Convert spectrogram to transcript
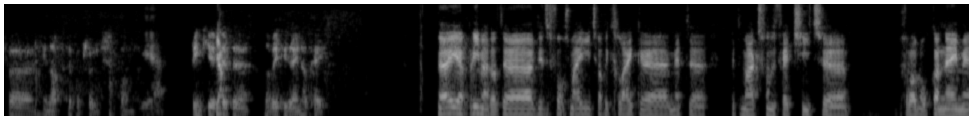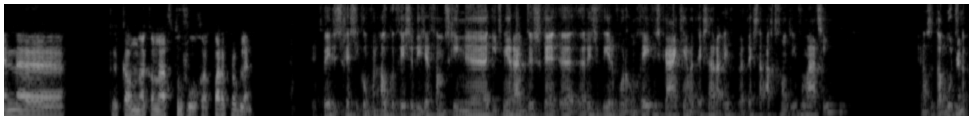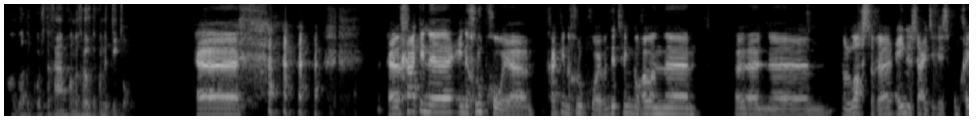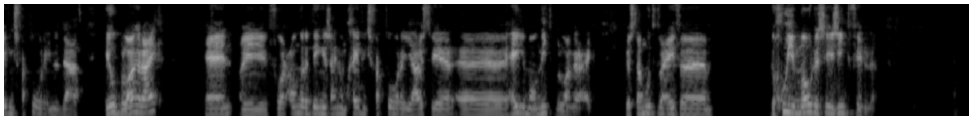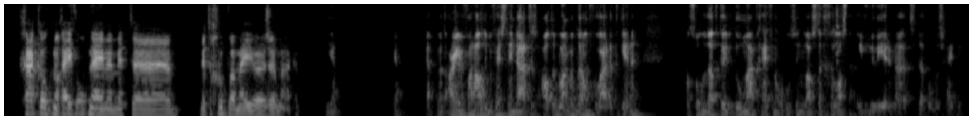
inactive of zoiets. Gewoon ja. vinkje ja. zetten, dan weet iedereen, oké. Okay. Nee, prima. Dat, uh, dit is volgens mij iets wat ik gelijk uh, met, uh, met de makers van de factsheets gewoon op kan nemen en kan, kan laten toevoegen. Pas probleem. De tweede suggestie komt van Auke Visser. Die zegt van misschien iets meer ruimte reserveren voor een omgevingskaartje en wat extra, wat extra achtergrondinformatie. En als het dan moet, dan kan het wel de kosten gaan van de grootte van de titel. Uh, ga ik in de, in de groep gooien. Ga ik in de groep gooien. Want dit vind ik nogal een, een, uh, een lastige. Enerzijds is omgevingsfactoren inderdaad heel belangrijk. En voor andere dingen zijn omgevingsfactoren juist weer helemaal niet belangrijk. Dus daar moeten we even de goede modus in zien te vinden. Ga ik ook nog even opnemen met, met de groep waarmee we ze maken. Ja. Ja, wat Arjen van Haal die bevestigt inderdaad, het is altijd belangrijk om de randvoorwaarden te kennen. Want zonder dat kun je de doelmatigheid van een oplossing lastig, lastig evalueren naar dat, dat onderscheiding.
